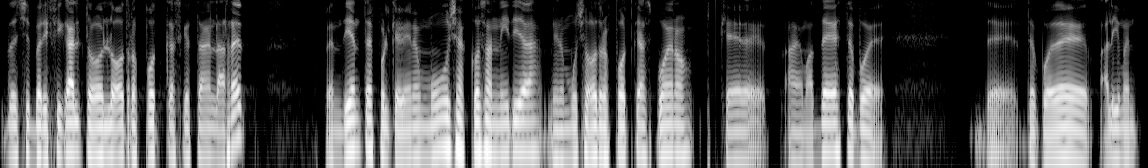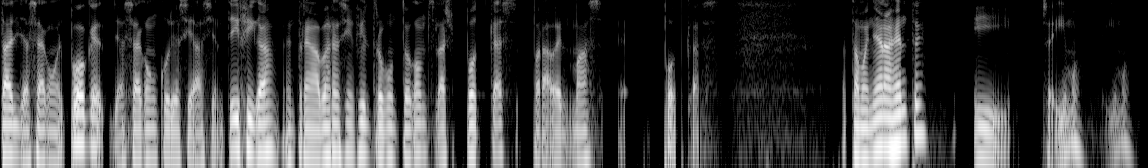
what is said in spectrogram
de verificar todos los otros podcasts que están en la red. Pendientes porque vienen muchas cosas nítidas, vienen muchos otros podcasts buenos que además de este, pues te puede alimentar ya sea con el pocket, ya sea con curiosidad científica. Entren a prsinfiltro.com slash podcast para ver más eh, podcasts. Hasta mañana, gente, y seguimos, seguimos.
